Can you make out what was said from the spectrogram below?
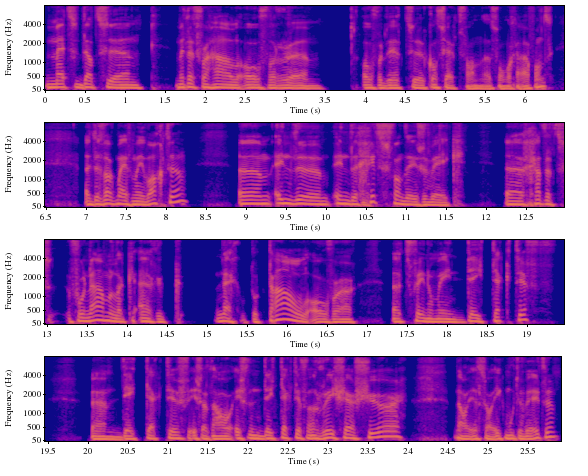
Met dat, eh, met dat verhaal over, eh, over dit eh, concert van eh, zondagavond. Uh, daar zal ik maar even mee wachten. Um, in, de, in de gids van deze week uh, gaat het voornamelijk eigenlijk nee, totaal over het fenomeen detective. Um, detective, is dat nou, is een detective een rechercheur? Nou, dat zou ik moeten weten.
